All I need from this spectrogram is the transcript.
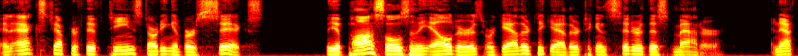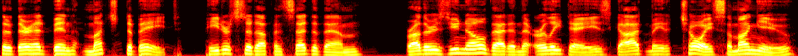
In Acts chapter 15, starting in verse 6, the apostles and the elders were gathered together to consider this matter, and after there had been much debate, Peter stood up and said to them, Brothers, you know that in the early days God made a choice among you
